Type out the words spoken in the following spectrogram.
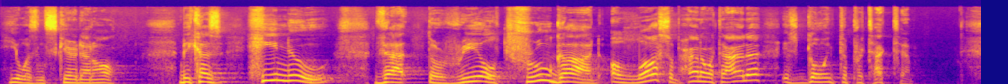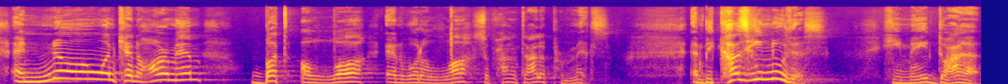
He wasn't scared at all because he knew that the real true God, Allah subhanahu wa ta'ala, is going to protect him. And no one can harm him but Allah and what Allah subhanahu wa ta'ala permits. And because he knew this, he made dua.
